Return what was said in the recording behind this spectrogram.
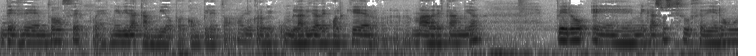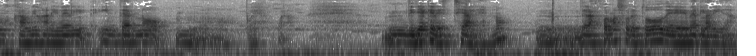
desde entonces pues mi vida cambió por completo. Yo creo que la vida de cualquier madre cambia, pero eh, en mi caso se sucedieron unos cambios a nivel interno, mm, pues bueno, diría que bestiales, ¿no? De la forma sobre todo de ver la vida.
